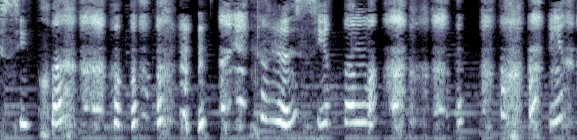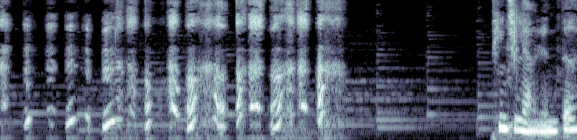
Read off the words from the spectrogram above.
喜欢，当然喜欢了。听着两人的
